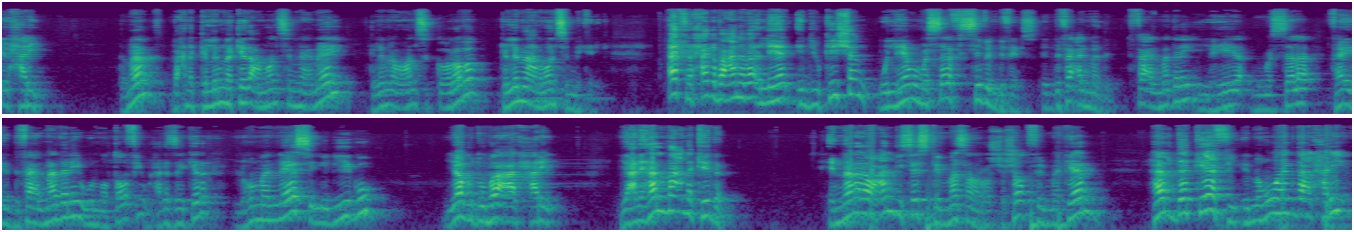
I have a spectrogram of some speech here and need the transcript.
الحريق. تمام؟ فإحنا اتكلمنا كده عن المهندس المعماري اتكلمنا عن مهندس الكهرباء اتكلمنا عن مهندس الميكانيكا. آخر حاجة معانا بقى اللي هي ال education واللي هي ممثلة في ال civil defense الدفاع المدني. الدفاع المدني اللي هي ممثلة في هيئة الدفاع المدني والمطافي وحاجات زي كده اللي هم الناس اللي بيجوا ياخدوا بقى على الحريق. يعني هل معنى كده إن أنا لو عندي system مثلا رشاشات في المكان هل ده كافي إن هو يخدع الحريق؟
